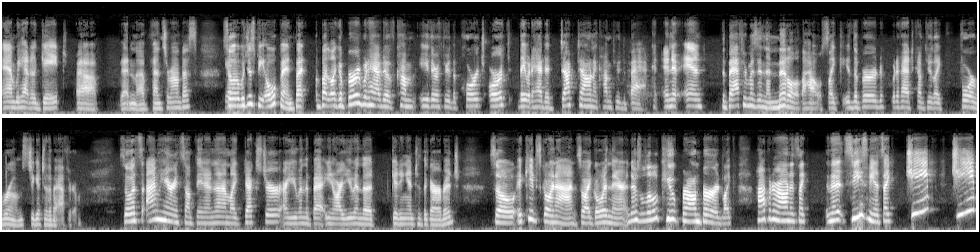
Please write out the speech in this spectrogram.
and we had a gate uh, and a fence around us. So Yep. it would just be open, but but like a bird would have to have come either through the porch or they would have had to duck down and come through the back. And it, and the bathroom was in the middle of the house. Like the bird would have had to come through like four rooms to get to the bathroom. So it's I'm hearing something and then I'm like, Dexter, are you in the back? You know, are you in the getting into the garbage? So it keeps going on. So I go in there and there's a little cute brown bird like hopping around. It's like, and then it sees me. It's like cheep, cheep,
